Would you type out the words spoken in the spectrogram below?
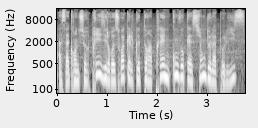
À sa grande surprise, il reçoit quelque temps après une convocation de la police.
